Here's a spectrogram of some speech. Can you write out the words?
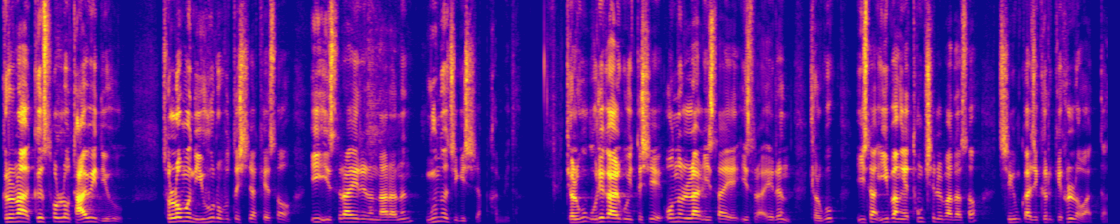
그러나 그 솔로 다윗 이후 솔로몬 이후로부터 시작해서 이 이스라엘이라는 나라는 무너지기 시작합니다. 결국 우리가 알고 있듯이 오늘날 이스라엘, 이스라엘은 결국 이방의 통치를 받아서 지금까지 그렇게 흘러왔던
